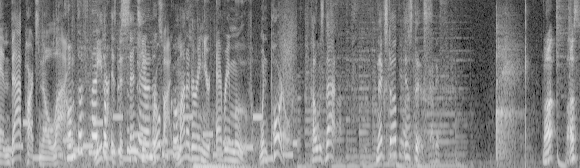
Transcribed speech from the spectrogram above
And that part's no lie. Kommt da vielleicht Neither noch ein is the bisschen mehr in sentient robot monitoring your every move. When Portal How was that? Next up is this. Was? Was?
